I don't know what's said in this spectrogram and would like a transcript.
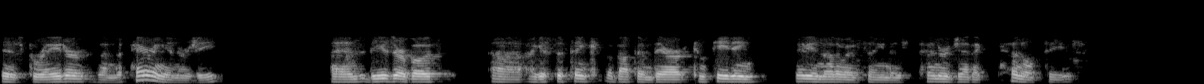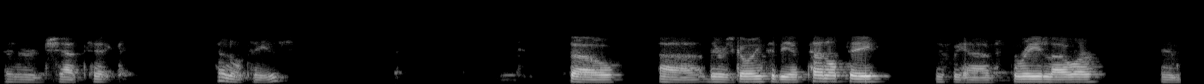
is greater than the pairing energy. And these are both, uh, I guess to think about them, they're competing, maybe another way of saying it is energetic penalties. Energetic penalties. So uh, there's going to be a penalty if we have three lower and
